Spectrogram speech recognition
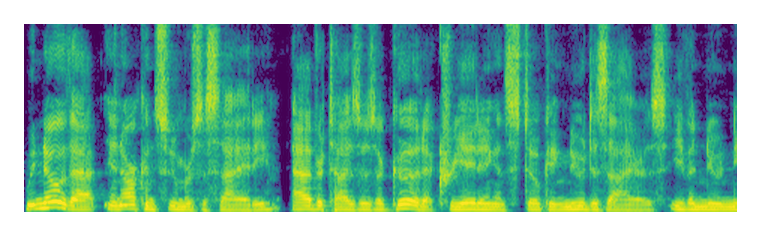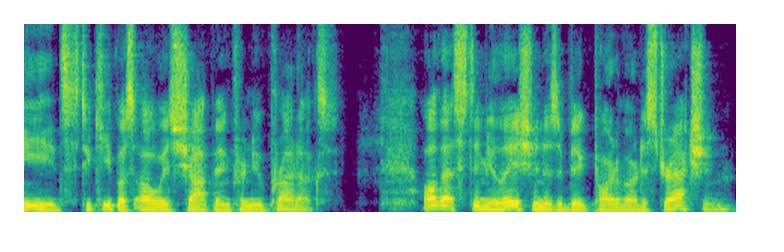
We know that in our consumer society, advertisers are good at creating and stoking new desires, even new needs, to keep us always shopping for new products. All that stimulation is a big part of our distraction.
